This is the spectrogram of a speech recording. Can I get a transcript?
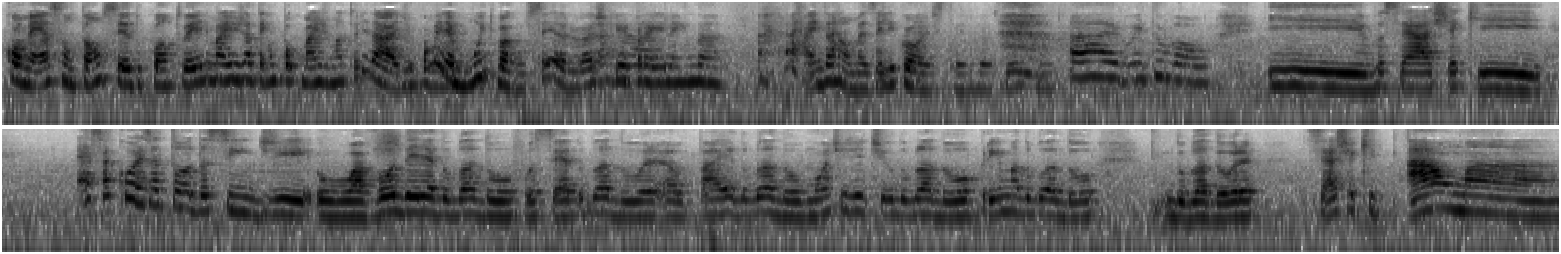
começam tão cedo quanto ele, mas já tem um pouco mais de maturidade. Como ele é muito bagunceiro, eu acho que pra ele ainda. Ainda não, mas ele gosta. Ele gosta. Ai, muito bom. E você acha que essa coisa toda assim de o avô dele é dublador, você é dubladora, o pai é dublador, um monte de tio dublador, prima dublador, dubladora, você acha que há uma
